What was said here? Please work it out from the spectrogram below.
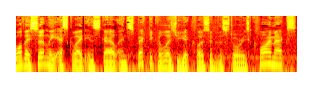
While they certainly escalate in scale and spectacle as you get closer to the story's climax,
